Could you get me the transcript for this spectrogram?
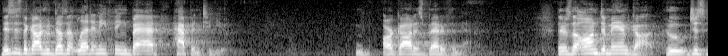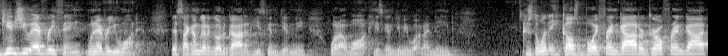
This is the God who doesn't let anything bad happen to you. Our God is better than that. There's the on demand God who just gives you everything whenever you want it. It's like, I'm going to go to God and He's going to give me what I want, He's going to give me what I need. There's the one that he calls boyfriend God or girlfriend God.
